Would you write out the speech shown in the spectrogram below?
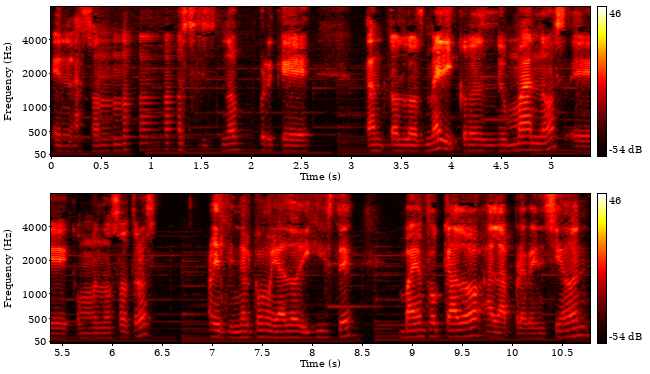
en la zoonosis, ¿no? Porque tanto los médicos de humanos eh, como nosotros, al final como ya lo dijiste, va enfocado a la prevención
